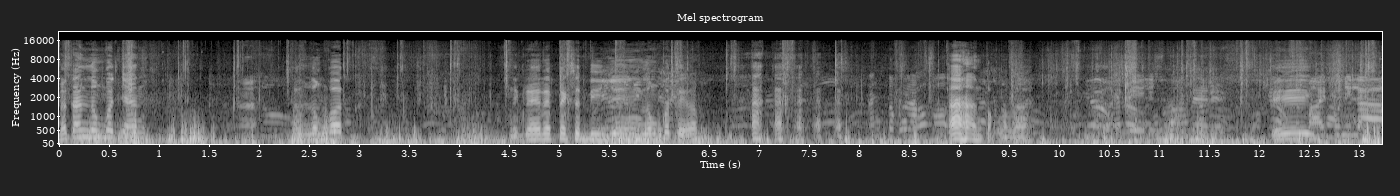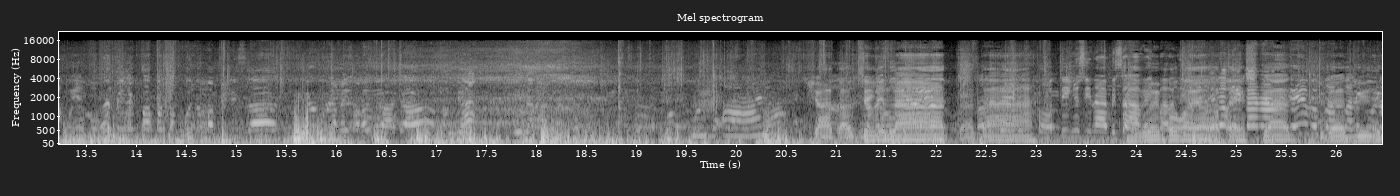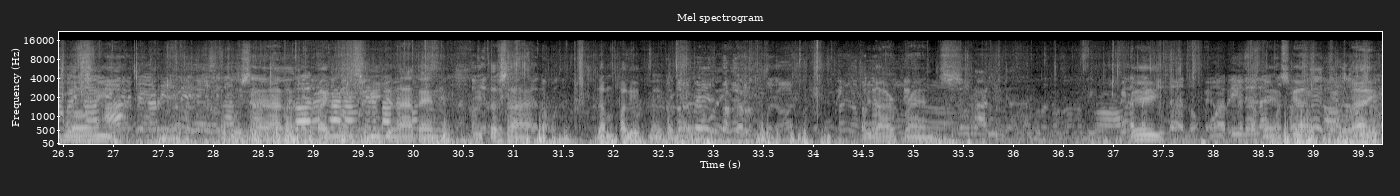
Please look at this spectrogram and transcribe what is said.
Ba't ang lungkot niyan? Ang lungkot. Nagre-reflect sa video yung lungkot eh. oh. Antok lang po. Ah, antok na pala. Eh, Bahay po. shoutout sa inyo lahat. At sinabi sa mabuhay po kayo. Thanks God. To God be the glory. Tapos na natin itong 5 minutes video natin dito sa Dampalit na ito. With our friends. Hey, thanks God. Bye.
